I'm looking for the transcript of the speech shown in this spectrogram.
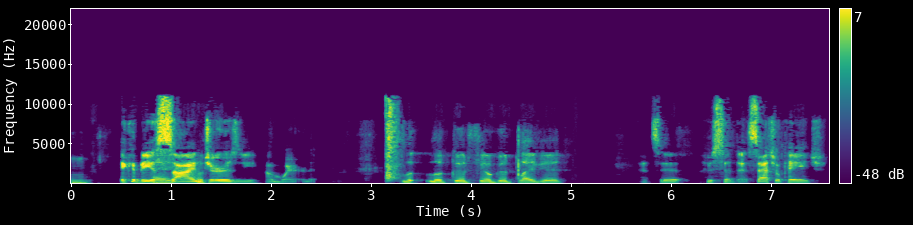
hmm It could be a Hey, signed look- jersey. I'm wearing it. Look, look good, feel good, play good. That's it. Who said that? Satchel Paige?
